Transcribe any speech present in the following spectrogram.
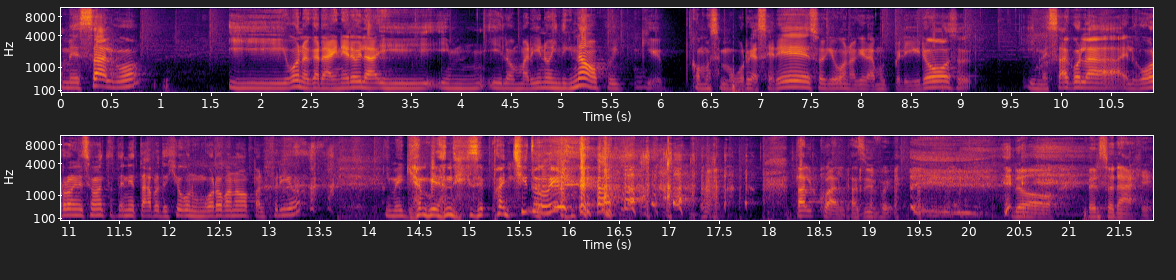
Me salgo y bueno, carabinero y, y, los marinos indignados, pues, que cómo se me ocurrió hacer eso, que bueno, que era muy peligroso. Y me saco el gorro en ese momento, tenía, estaba protegido con un gorro para, no, para el frío. Y me quedan mirando y dicen, Panchito, ve. Tal cual, así fue. No, personaje.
